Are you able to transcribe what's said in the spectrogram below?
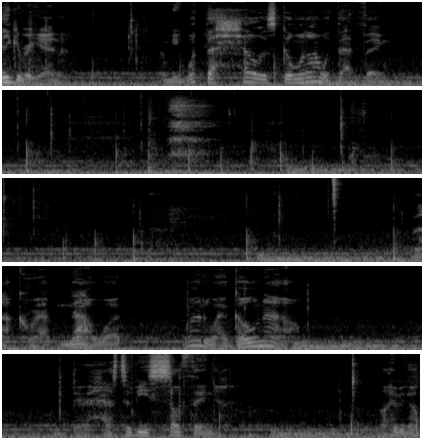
Figure again. I mean, what the hell is going on with that thing? Ah, crap. Now what? Where do I go now? There has to be something. Oh, here we go.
